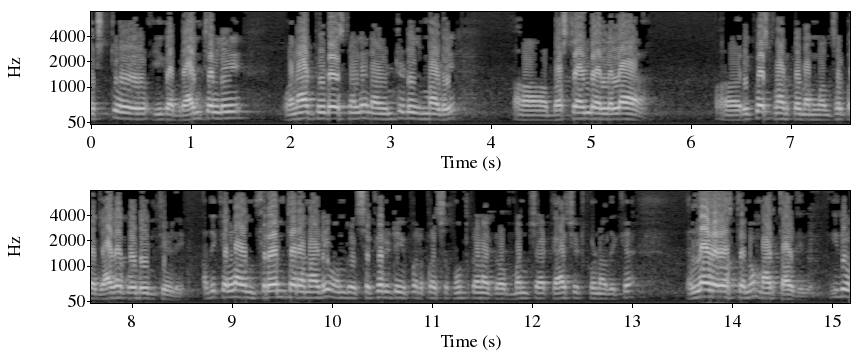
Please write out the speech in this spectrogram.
ನೆಕ್ಸ್ಟ್ ಈಗ ಬ್ರಾಂಚಲ್ಲಿ ಒನ್ ಆರ್ ಟೂ ಡೇಸ್ನಲ್ಲಿ ನಾವು ಇಂಟ್ರೊಡ್ಯೂಸ್ ಮಾಡಿ ಬಸ್ ಸ್ಟ್ಯಾಂಡಲ್ಲೆಲ್ಲ ರಿಕ್ವೆಸ್ಟ್ ಮಾಡ್ಕೊಂಡು ನಮ್ಗೆ ಒಂದು ಸ್ವಲ್ಪ ಜಾಗ ಕೊಡಿ ಅಂತೇಳಿ. ಅದಕ್ಕೆಲ್ಲ ಒಂದು ಫ್ರೇಮ್ ತರ ಮಾಡಿ, ಒಂದು ಸೆಕ್ಯೂರಿಟಿ ಪರ್ಪಸ್ ಕುಂತ್ಕೊಳಕ್ಕೆ ಮಂಚ ಕ್ಯಾಶ್ ಇಟ್ಕೊಳೋದಕ್ಕೆ ಎಲ್ಲ ವ್ಯವಸ್ಥೆನೂ ಮಾಡ್ತಾ ಇದ್ದೀವಿ ಇದು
